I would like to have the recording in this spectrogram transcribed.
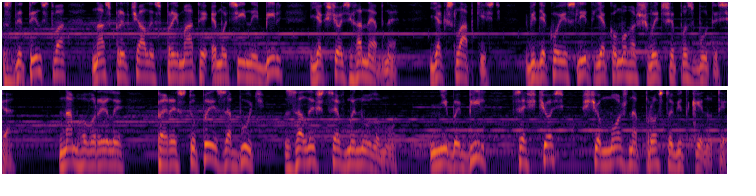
З дитинства нас привчали сприймати емоційний біль як щось ганебне, як слабкість, від якої слід якомога швидше позбутися. Нам говорили, Переступи, забудь, залиш це в минулому. Ніби біль це щось, що можна просто відкинути.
